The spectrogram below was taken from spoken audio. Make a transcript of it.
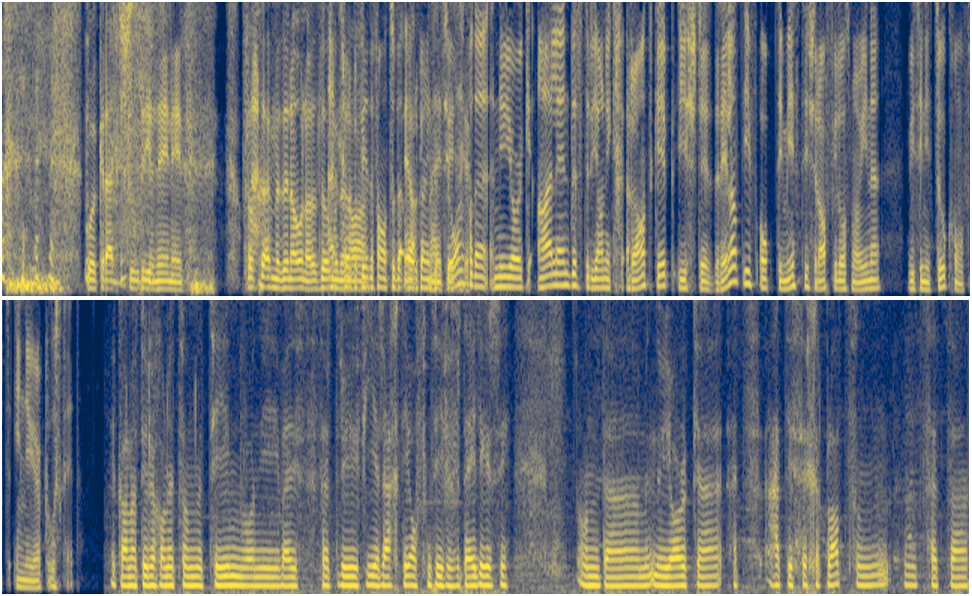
Gut gerätst du drin und ich nicht. Auf das können wir dann auch noch. Das er gehört auf jeden Fall zu der ja, Organisation nein, von den New York Islanders. Der Janik Rathgeb ist der relativ optimistisch. Raffi, los mal rein, wie seine Zukunft in New York aussieht. Ich gehe natürlich auch nicht zu einem Team, wo ich weiss, dass dort drei, vier rechte offensive Verteidiger sind. Und äh, mit New York äh, hat, es sicher Platz und, und es hat äh,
